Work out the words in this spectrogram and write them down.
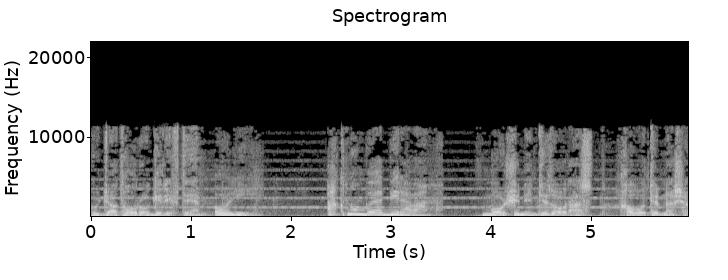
ҳуҷҷатҳоро гирифтем олӣ اکنون باید بیروم. ماشین انتظار است. خواطر نشو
